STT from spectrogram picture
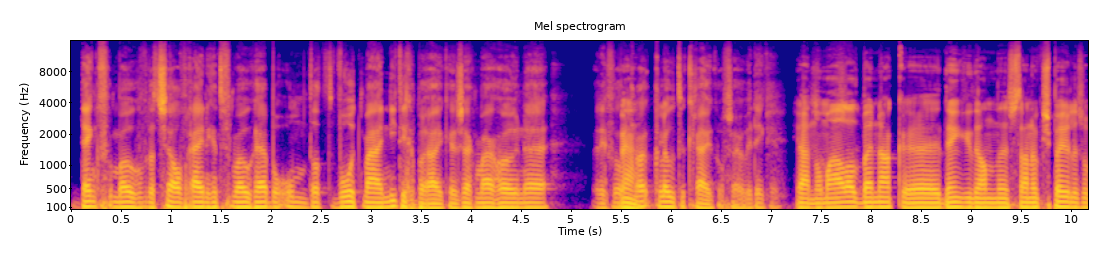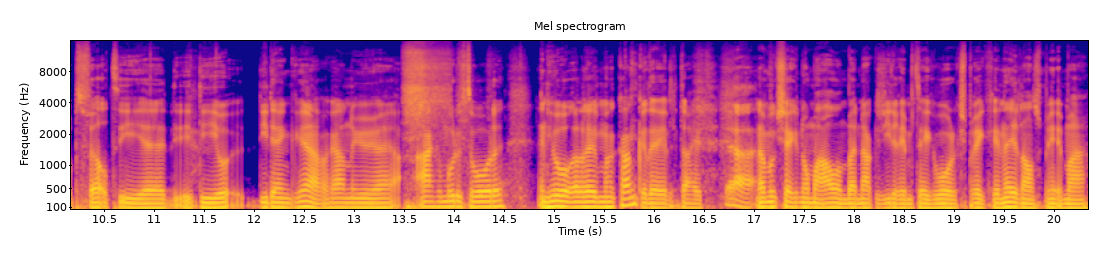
denkvermogen of dat zelfreinigend vermogen hebben om dat woord maar niet te gebruiken. Zeg maar gewoon, eh weet ik veel, klote kruik of zo, weet ik het. Ja, normaal had bij NAC, eh, denk ik dan, eh, staan ook spelers op het veld die, eh, die, die, die denken, ja, we gaan nu aangemoedigd worden. En die horen alleen maar kanker de hele tijd. Ja, Dan moet ik zeggen, normaal, want bij NAC is iedereen tegenwoordig, spreekt geen Nederlands meer, maar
